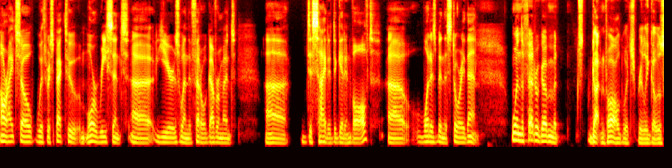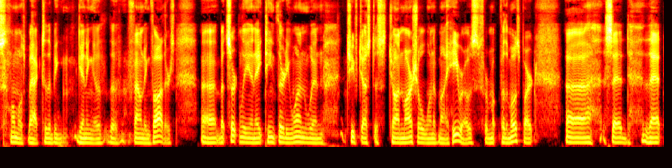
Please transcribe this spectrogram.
All right. So, with respect to more recent uh, years when the federal government uh, decided to get involved, uh, what has been the story then? When the federal government got involved, which really goes almost back to the beginning of the founding fathers. Uh, but certainly in 1831, when Chief Justice John Marshall, one of my heroes for for the most part, uh, said that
